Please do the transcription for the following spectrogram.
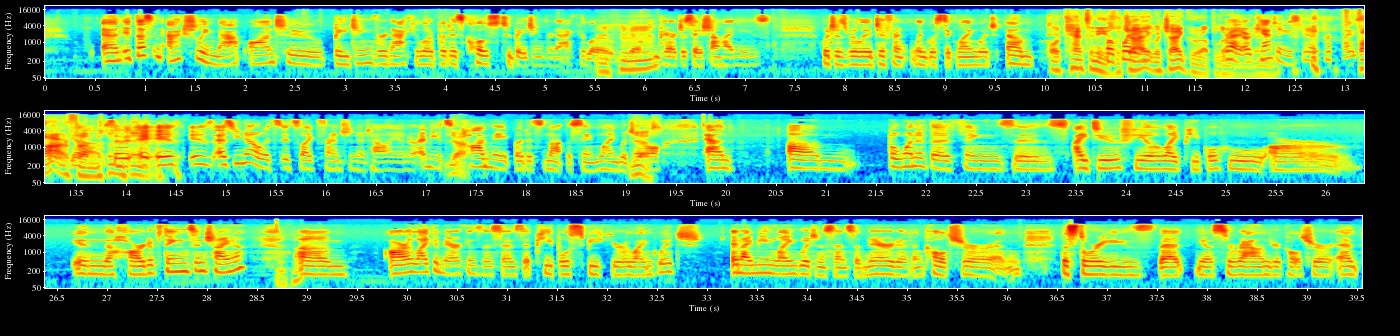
and it doesn't actually map onto Beijing vernacular, but it's close to Beijing vernacular, mm-hmm. you know, mm-hmm. compared to say Shanghainese, which is really a different linguistic language. Um, or Cantonese, which I which I grew up learning. Right, or Cantonese, yeah, precisely. Far yeah. from. So it is, is as you know, it's it's like French and Italian, or I mean, it's yeah. cognate, but it's not the same language yes. at all. And um, but one of the things is I do feel like people who are in the heart of things in China. Mm-hmm. Um, are like Americans in the sense that people speak your language. And I mean language in the sense of narrative and culture and the stories that, you know, surround your culture. And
